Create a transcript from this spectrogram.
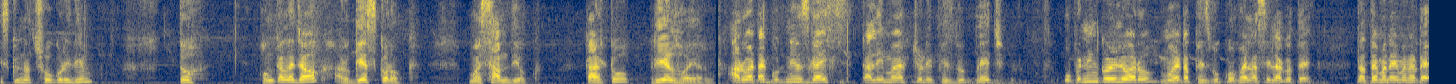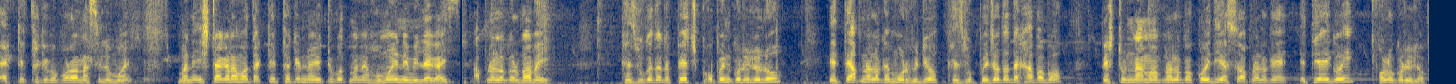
স্ক্ৰীণত শ্ব' কৰি দিম। তো সোনকালে যাওক আৰু গেছ কৰক। মই চাম দিয়ক। কাৰটো ৰিয়েল হয় আৰু। আৰু এটা গুড নিউজ গাইজ কালি মই একচুৱেলি ফেচবুক পেজ অ'পেনিং কৰিলোঁ আৰু মই এটা ফেচবুক প্ৰফাইল আছিল আগতে। তাতে মানে ইমান এটা এক্টিভ থাকিব পৰা নাছিলোঁ মই। মানে ইনষ্টাগ্ৰামত এক্টিভ থাকিম না ইউটিউবত মানে সময় নিমিলে গাইজ আপোনালোকৰ বাবেই। ফেচবুকত এটা পেজ অ'পেন কৰি ল'লোঁ। এতিয়া আপোনালোকে মোৰ ভিডিঅ' ফেচবুক পেজতো দেখা পাব। পেজটোৰ নাম আপোনালোকক কৈ দি আছোঁ। আপোনালোকে এতিয়াই গৈ ফ'ল' কৰি লওক।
